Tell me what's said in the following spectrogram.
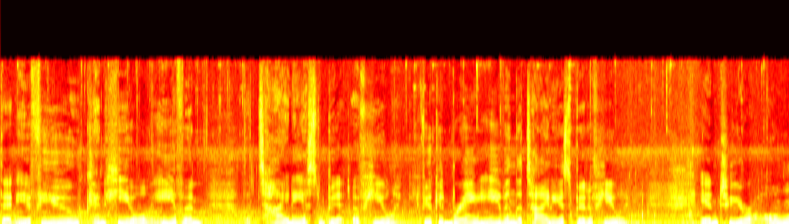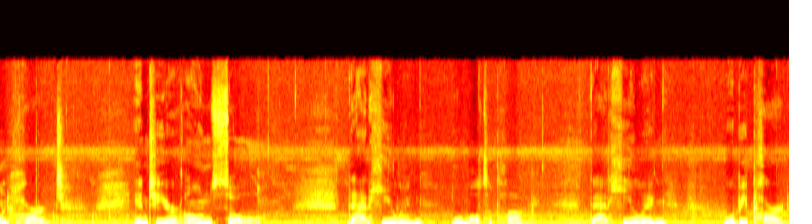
that if you can heal even the tiniest bit of healing, if you can bring even the tiniest bit of healing into your own heart, into your own soul, that healing will multiply. That healing will be part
